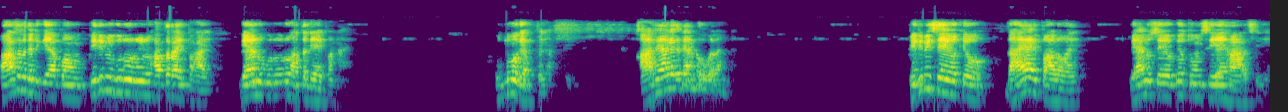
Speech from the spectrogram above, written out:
පාසලකට ගියාපම පිරිමි ගුරුවරු 4යි 5යි ගෑනු ගුරුවරු 40යි 50යි. උතුම ගැප් එකක් තියෙනවා. කාර්යාලයකට යන්නකෝ බලන්න. පිරිමි සේවකයෝ 10යි 15යි ගෑනු සේවකයෝ 300යි 400යි.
